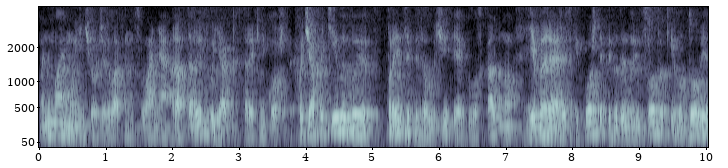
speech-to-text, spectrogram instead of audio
ми не маємо іншого джерела фінансування раб тарифу як тарифні кошти. Хоча хотіли би в принципі залучити, як було сказано, ЄБРРівські кошти під 1% і готові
